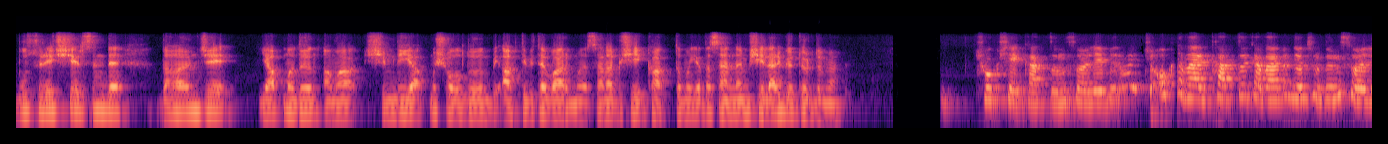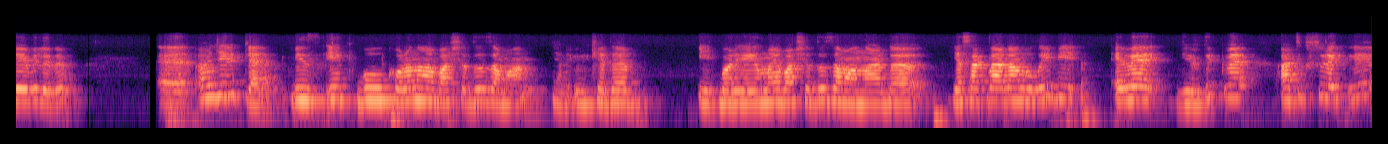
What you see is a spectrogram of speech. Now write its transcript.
bu süreç içerisinde daha önce yapmadığın ama şimdi yapmış olduğun bir aktivite var mı? Sana bir şey kattı mı ya da senden bir şeyler götürdü mü? Çok şey kattığını söyleyebilirim. Hiç o kadar kattığı kadar da götürdüğünü söyleyebilirim. Ee, öncelikle biz ilk bu korona başladığı zaman yani ülkede ilk böyle yayılmaya başladığı zamanlarda yasaklardan dolayı bir eve girdik ve artık sürekli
